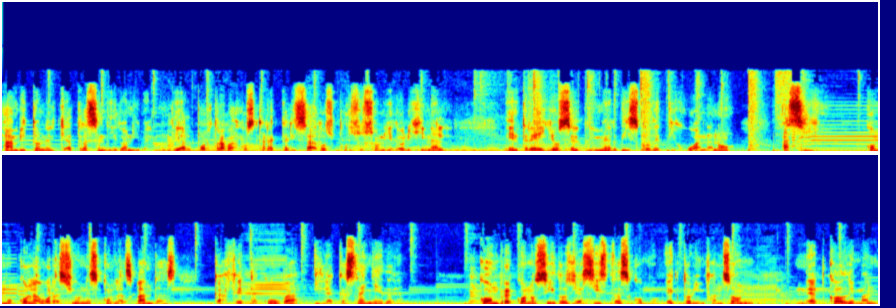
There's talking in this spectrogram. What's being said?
ámbito en el que ha trascendido a nivel mundial por trabajos caracterizados por su sonido original, entre ellos el primer disco de Tijuana No, así como colaboraciones con las bandas Café Tacuba y La Castañeda, con reconocidos jazzistas como Héctor Infanzón, Ned Coleman,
